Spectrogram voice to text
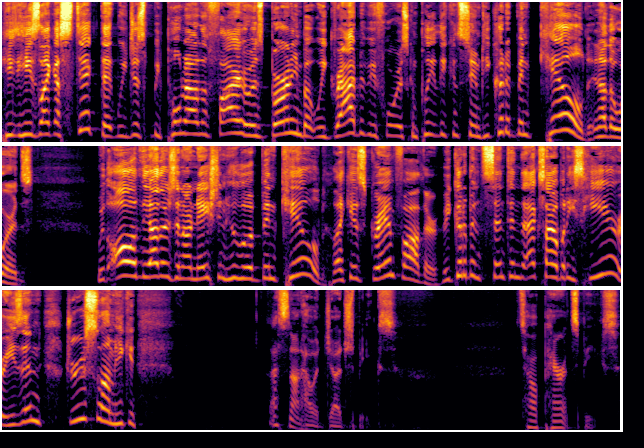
He, he's like a stick that we just we pulled out of the fire. It was burning, but we grabbed it before it was completely consumed. He could have been killed, in other words, with all of the others in our nation who have been killed, like his grandfather. He could have been sent into exile, but he's here. He's in Jerusalem. He can. That's not how a judge speaks. That's how a parent speaks.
